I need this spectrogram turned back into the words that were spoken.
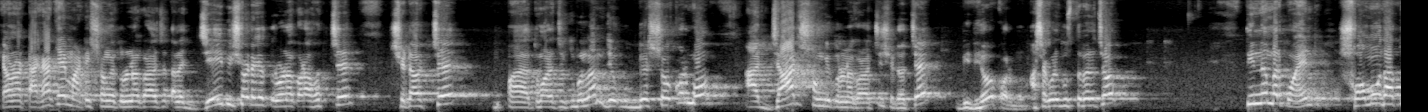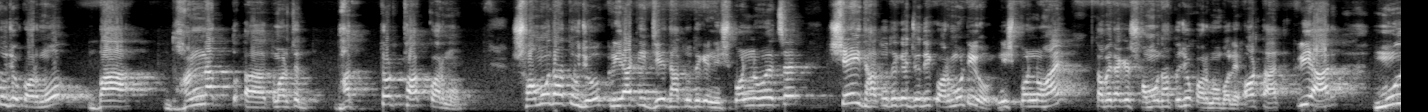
কেননা টাকাকে মাটির সঙ্গে তুলনা করা হচ্ছে তাহলে যেই বিষয়টাকে তুলনা করা হচ্ছে, সেটা হচ্ছে তোমার হচ্ছে কি বললাম, যে উদ্দেশ্য কর্ম আর যার সঙ্গে তুলনা করা হচ্ছে, সেটা হচ্ছে বিধেয় কর্ম। আশা করি বুঝতে পেরেছ? তিন নম্বর পয়েন্ট, সমধাতুজ কর্ম বা ধন্যাত্ম তোমার হচ্ছে ধাত্মর্থক কর্ম। সমধাতুজ ক্রিয়াটি যে ধাতু থেকে নিষ্পন্ন হয়েছে, সেই ধাতু থেকে যদি কর্মটিও নিষ্পন্ন হয়, তবে তাকে সমধাতুজ কর্ম বলে। অর্থাৎ ক্রিয়ার মূল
